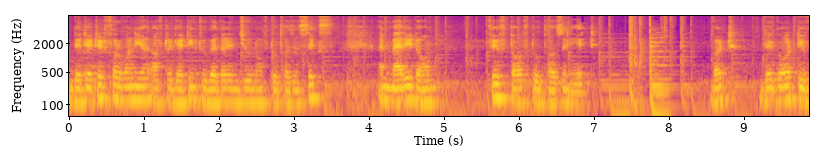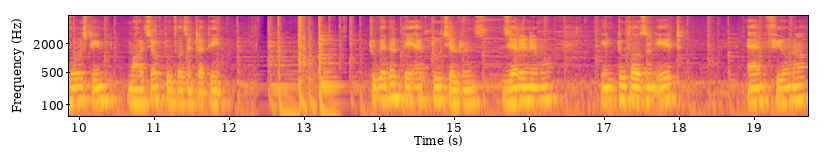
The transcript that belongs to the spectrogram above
They dated for one year after getting together in June of 2006 and married on 5th of 2008. But they got divorced in March of 2013. Together they have two children, Geronimo in 2008 and Fiona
